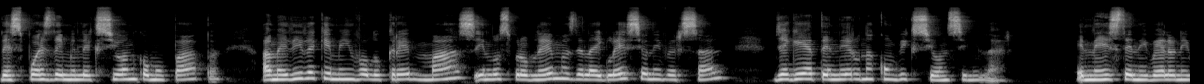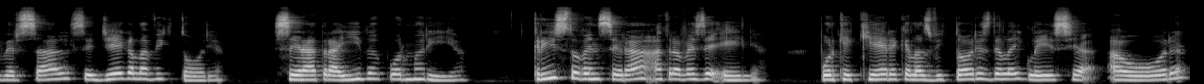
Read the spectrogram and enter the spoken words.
Después de mi elección como papa, a medida que me involucré más en los problemas de la Iglesia Universal, llegué a tener una convicción similar. En este nivel universal se llega la victoria, será traída por María. Cristo vencerá a través de ella, porque quiere que las victorias de la Iglesia ahora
